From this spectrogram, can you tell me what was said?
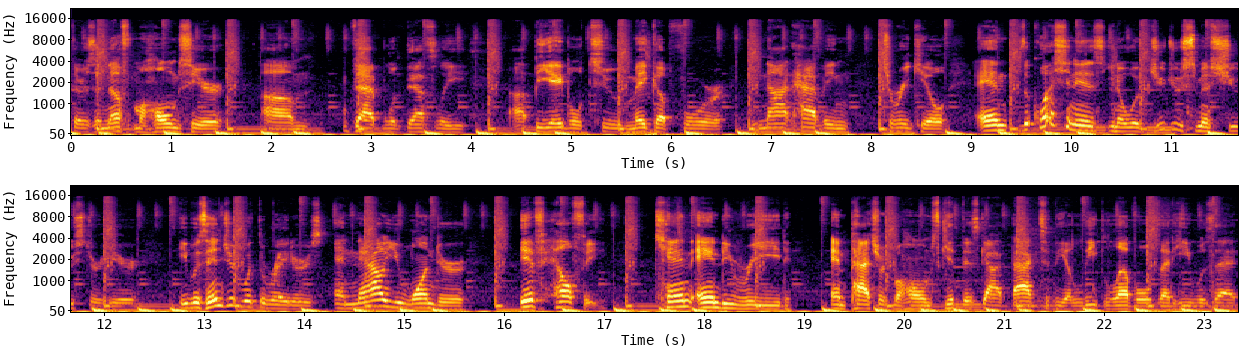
there's enough Mahomes here um, that will definitely uh, be able to make up for not having Tyreek Hill. And the question is, you know, with Juju Smith Schuster here, he was injured with the Raiders, and now you wonder if healthy, can Andy Reid and Patrick Mahomes get this guy back to the elite level that he was at?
